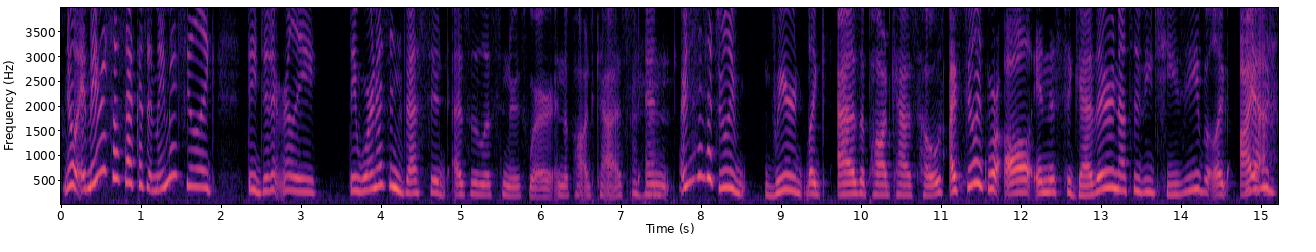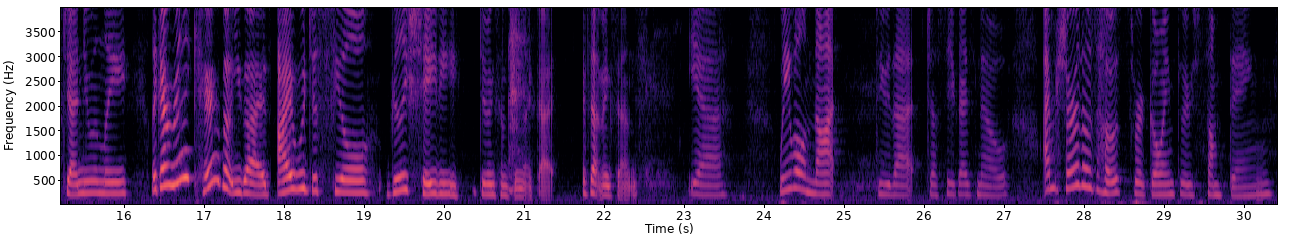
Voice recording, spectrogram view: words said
No it made me so sad because it made me feel like they didn't really they weren't as invested as the listeners were in the podcast. Mm-hmm. and i just think that's really weird like as a podcast host i feel like we're all in this together not to be cheesy but like i Yeah. would genuinely like i really care about you guys. I would just feel really shady doing something like that if that makes sense Yeah. We will not do that, just so you guys know. I'm sure those hosts were going through something.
